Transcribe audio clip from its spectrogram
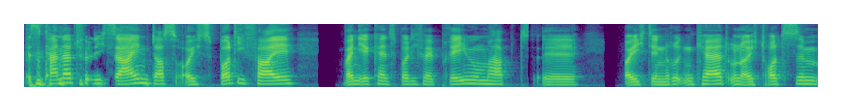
Es kann natürlich sein, dass euch Spotify, wenn ihr kein Spotify Premium habt, äh, euch den Rücken kehrt und euch trotzdem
